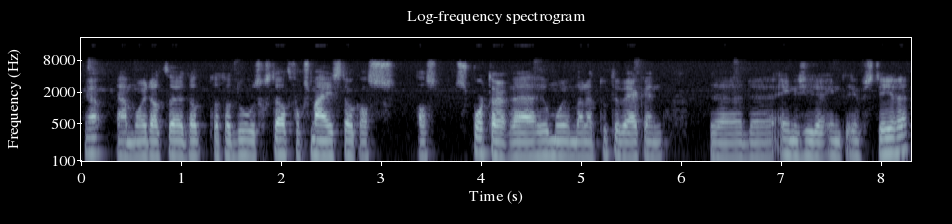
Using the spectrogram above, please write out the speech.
Ja, ja mooi dat, dat, dat dat doel is gesteld. Volgens mij is het ook als, als sporter heel mooi om daar naartoe te werken. En de, de energie erin te investeren.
